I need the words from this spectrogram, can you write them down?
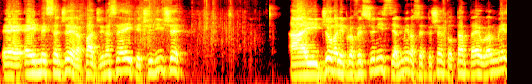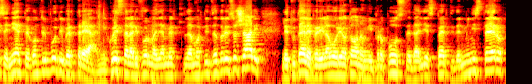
Eh, è il messaggero a pagina 6 che ci dice ai giovani professionisti almeno 780 euro al mese, niente contributi per tre anni. Questa è la riforma degli ammortizzatori sociali, le tutele per i lavori autonomi proposte dagli esperti del Ministero,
